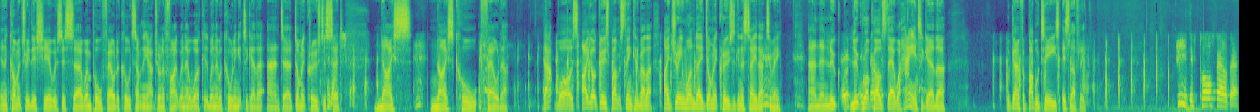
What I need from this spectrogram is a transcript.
in the commentary this year was this uh, when Paul Felder called something out during a fight when they were work- when they were calling it together, and uh, Dominick Cruz just said, "Nice, nice call, Felder." That was I got goosebumps thinking about that. I dream one day Dominick Cruz is going to say that to me, and then Luke Luke Rockhold's there. We're hanging together. We're going for bubble teas. It's lovely. If Paul Felder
